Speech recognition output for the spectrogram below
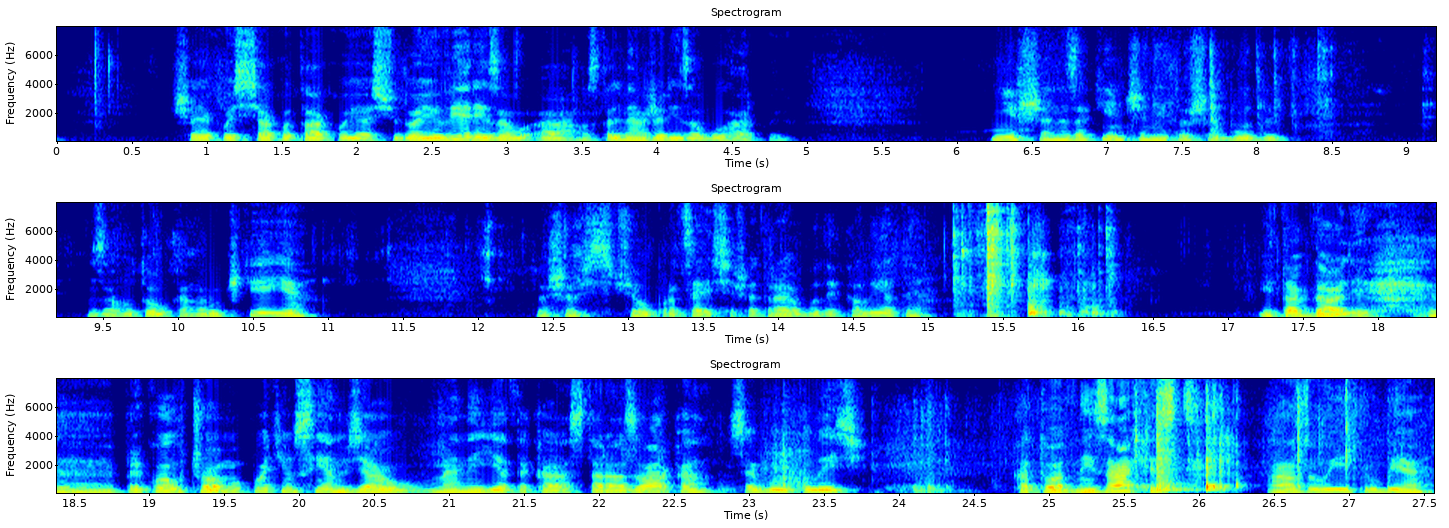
Ще якось всяко тако я сюди вирізав, а остальне вже різав болгаркою. Ніж ще не закінчений, то ще буде заготовка на ручки є. То ще все в процесі, ще треба буде калити. І так далі. Е, Прикол в чому? Потім син взяв, в мене є така стара зварка, це був колись катодний захист газової труби.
